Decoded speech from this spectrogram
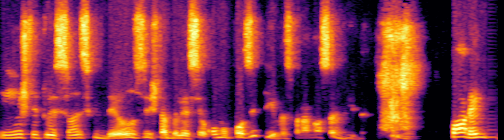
e instituições que Deus estabeleceu como positivas para a nossa vida. Porém,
